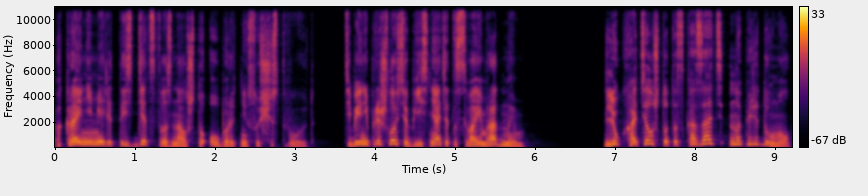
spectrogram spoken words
По крайней мере, ты с детства знал, что оборотни существуют. Тебе не пришлось объяснять это своим родным». Люк хотел что-то сказать, но передумал.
